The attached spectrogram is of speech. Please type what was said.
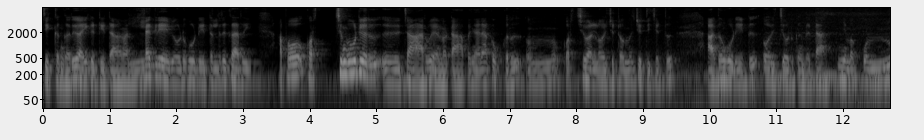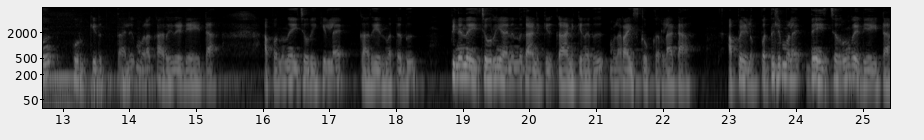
ചിക്കൻ കറി ആയി കിട്ടിയിട്ടാണ് നല്ല ഗ്രേവിയോട് കൂടിയിട്ടുള്ളൊരു കറി. അപ്പോൾ കുറച്ചും കൂടി ഒരു ചാറ് വേണം കേട്ടോ അപ്പം ഞാൻ ആ കുക്കർ ഒന്ന് കുറച്ച് വെള്ളം ഒഴിച്ചിട്ട് ഒന്ന് ചുറ്റിച്ചിട്ട് അതും കൂടിയിട്ട് ഒഴിച്ച് കൊടുക്കുന്നുണ്ട് കേട്ടാ ഇനി നമുക്കൊന്ന് കുറുക്കിയെടുത്താൽ നമ്മളെ കറി റെഡി ആയിട്ടാ അപ്പോൾ ഒന്ന് നെയ്ച്ചോറിക്കുള്ള കറി ഇരുന്നിട്ടത് പിന്നെ നെയ്ച്ചോറ് ഞാനിന്ന് കാണിക്ക കാണിക്കണത് നമ്മളെ റൈസ് കുക്കറിലാട്ടാ അപ്പോൾ എളുപ്പത്തിൽ നമ്മളെ നെയ്ച്ചോറും റെഡി ആയിട്ടാ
